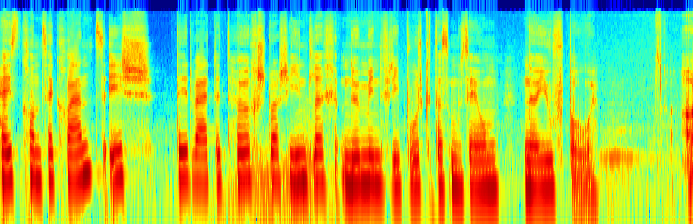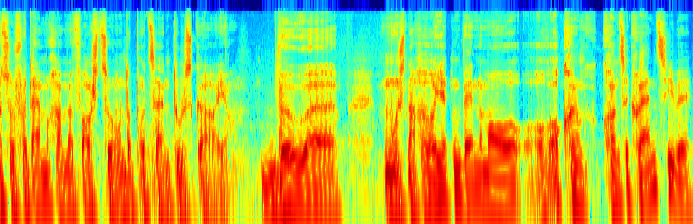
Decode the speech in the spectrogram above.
Heißt Konsequenz ist, ihr werdet höchstwahrscheinlich nicht mehr in Freiburg das Museum neu aufbauen. Also von dem kann man fast zu 100 Prozent ausgehen, ja. Weil äh, muss nachher irgendwann mal auch Konsequenz sein, wenn,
